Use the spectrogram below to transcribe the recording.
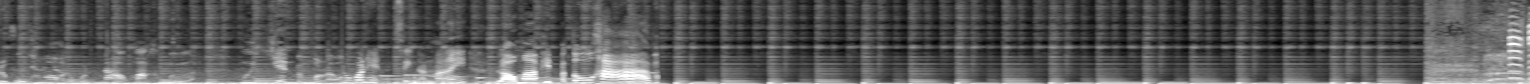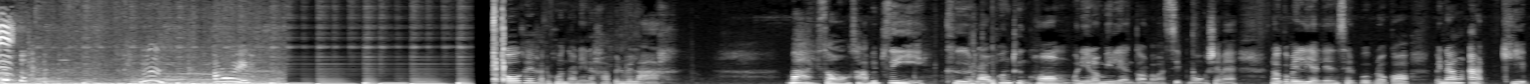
อุณหภูมิข้างนอกอะทุกคนหนาวมากคือมือมือเย็นไปหมดแล้ว ทุกคนเห็นสิ่งนั้นไหม เรามาผิดประตูค่ะโอเคค่ะทุกคนตอนนี้นะคะ เป็นเวลา บ่ายสองสามสิบสี่คือเราเพิ่งถึงห้อง วันนี้เรามีเรียนตอนประมาณสิบโมงใช่ไหมเราก็ไปเรียนเรียนเสร็จปุ๊บเราก็ไปนั่งอัดคลิป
